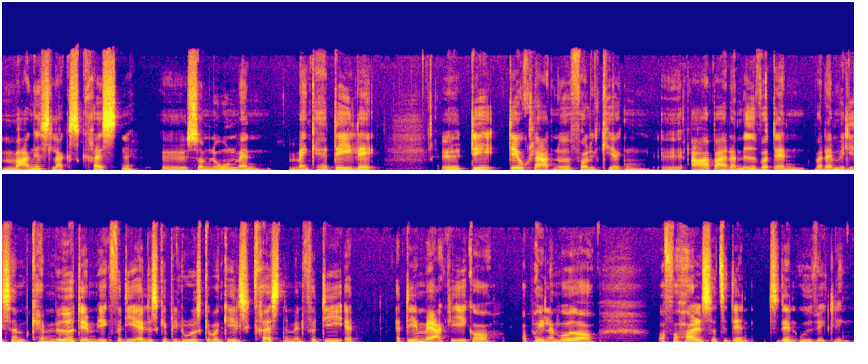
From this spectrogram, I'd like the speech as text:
mange slags kristne, øh, som nogen man, man kan have del af, øh, det, det er jo klart noget, Folkekirken øh, arbejder med, hvordan, hvordan vi ligesom kan møde dem. Ikke fordi alle skal blive lutherske evangeliske kristne, men fordi at, at det er mærkeligt ikke at, at på en eller anden måde at, at forholde sig til den, til den udvikling.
